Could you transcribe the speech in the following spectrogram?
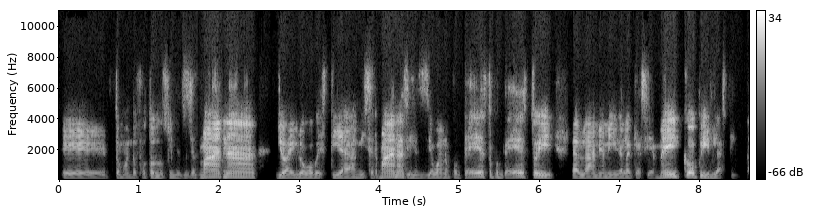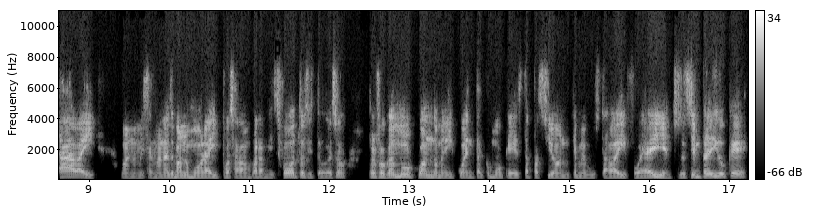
eh, tomando fotos los fines de semana. Yo ahí luego vestía a mis hermanas y les decía, bueno, ponte esto, ponte esto. Y le hablaba a mi amiga la que hacía make-up y las pintaba. Y bueno, mis hermanas de mal humor ahí posaban para mis fotos y todo eso. Pero fue como cuando me di cuenta como que esta pasión que me gustaba y fue ahí. Entonces siempre digo que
